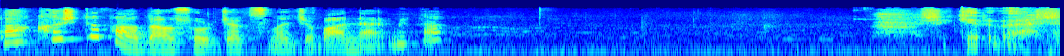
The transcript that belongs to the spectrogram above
Daha kaç defa daha soracaksın acaba Nermin ha? Şekeri ver.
